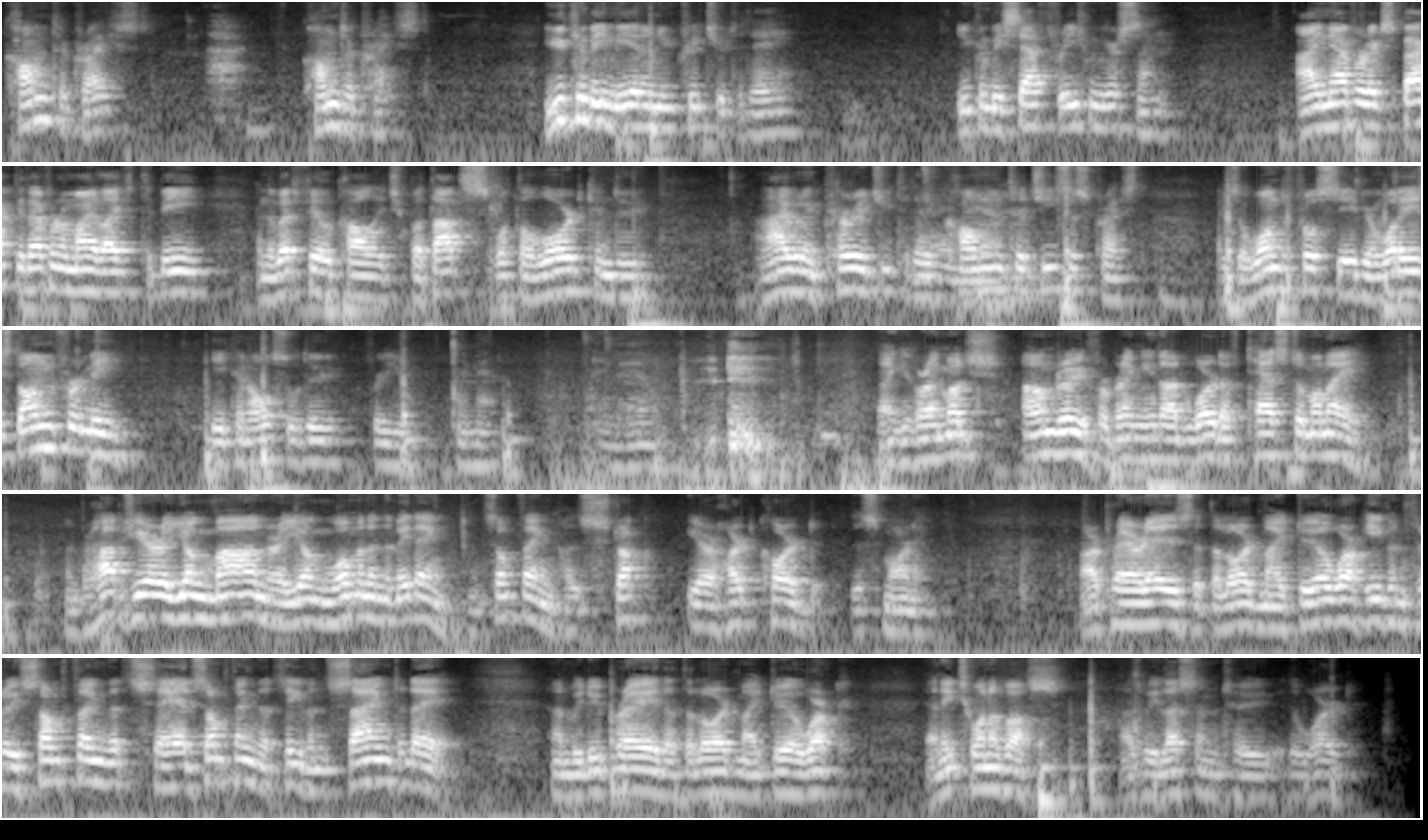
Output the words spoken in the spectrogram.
Come to Christ. Come to Christ. You can be made a new creature today. You can be set free from your sin. I never expected ever in my life to be in the Whitefield College, but that's what the Lord can do. And I would encourage you today Amen. come to Jesus Christ. He's a wonderful Saviour, and what He's done for me, He can also do for you. Amen. Amen. Thank you very much, Andrew, for bringing that word of testimony. And perhaps you're a young man or a young woman in the meeting, and something has struck your heart chord this morning. Our prayer is that the Lord might do a work even through something that's said, something that's even sang today. And we do pray that the Lord might do a work in each one of us as we listen to the word.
